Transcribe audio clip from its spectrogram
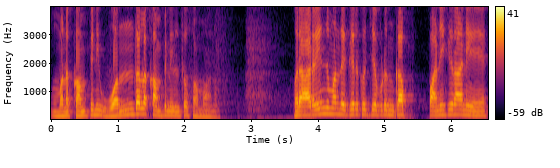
మన కంపెనీ వందల కంపెనీలతో సమానం. మరి ఆ రేంజ్ మన దగ్గరికి వచ్చేప్పుడు ఇంకా పనికిరాని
